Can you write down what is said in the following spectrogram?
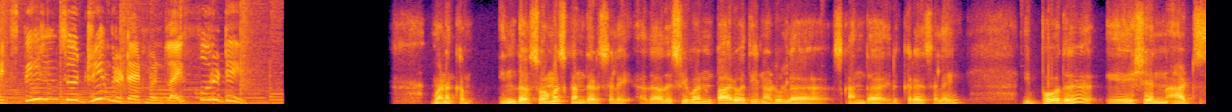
Experience your dream retirement life for day வணக்கம். இந்த சோமஸ்கந்தர் சிலை அதாவது சிவன் பார்வதி நடுவில் ஸ்கந்தா இருக்கிற சிலை இப்போது ஏஷியன் ஆர்ட்ஸ்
